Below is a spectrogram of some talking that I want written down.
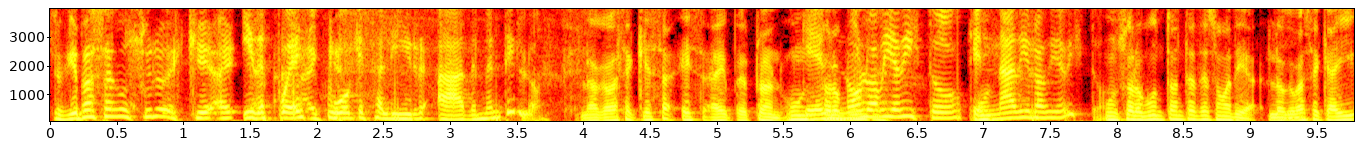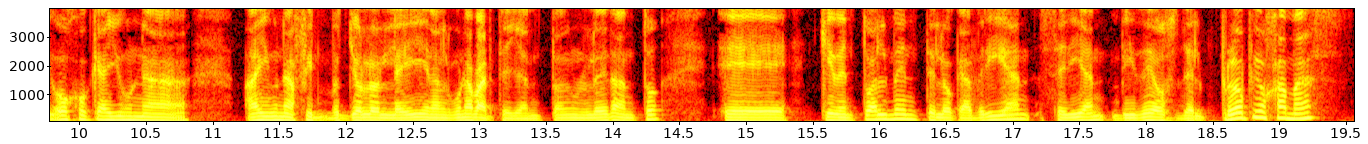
Lo que pasa, Consuelo, es que hay, Y después hay hubo que salir a desmentirlo. Lo que pasa es que esa es, eh, perdón, un Que él solo no punto- lo había visto, que un- nadie lo había visto. Un solo punto antes de eso, Matías. Lo que pasa es que ahí, ojo que hay una, hay una, yo lo leí en alguna parte, ya no no lo leí tanto, eh, que eventualmente lo que habrían serían videos del propio Hamas,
